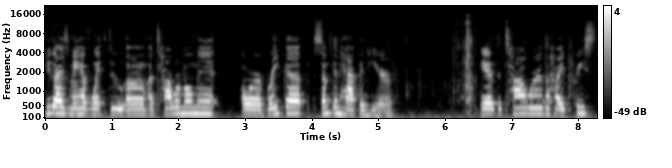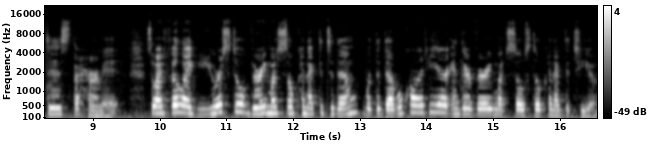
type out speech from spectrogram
You guys may have went through um, a tower moment or a breakup. Something happened here. We have the Tower, the High Priestess, the Hermit. So I feel like you're still very much so connected to them with the Devil card here, and they're very much so still connected to you.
